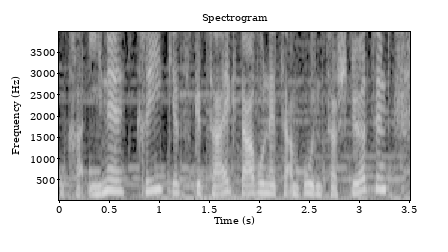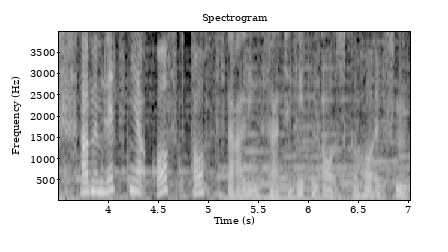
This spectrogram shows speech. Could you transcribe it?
Ukraine-Krieg jetzt gezeigt. Da, wo Netze am Boden zerstört sind, haben im letzten Jahr oft auch Starlink-Satelliten ausgeholfen.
